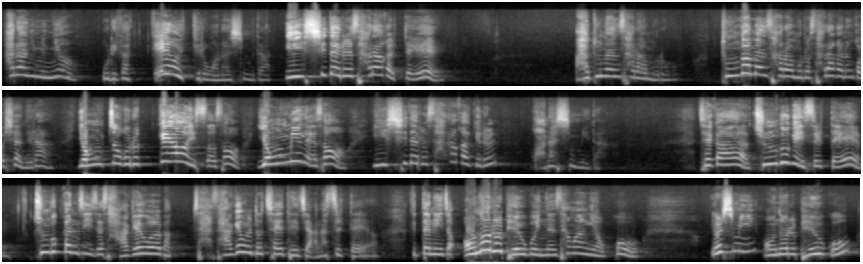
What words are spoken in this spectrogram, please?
하나님은요 우리가 깨어 있기를 원하십니다. 이 시대를 살아갈 때에 아둔한 사람으로 둔감한 사람으로 살아가는 것이 아니라 영적으로 깨어 있어서 영민해서 이 시대를 살아가기를 원하십니다. 제가 중국에 있을 때 중국 간 지 이제 4개월 4개월도 채 되지 않았을 때예요. 그때는 이제 언어를 배우고 있는 상황이었고 열심히 언어를 배우고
